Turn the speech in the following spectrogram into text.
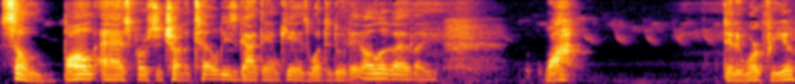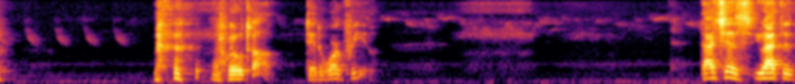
some bum ass person trying to tell these goddamn kids what to do. They don't look at like, why? Did it work for you? Real talk. Did it work for you? That's just you have to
